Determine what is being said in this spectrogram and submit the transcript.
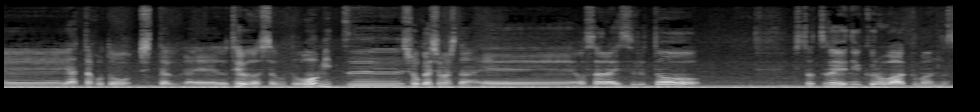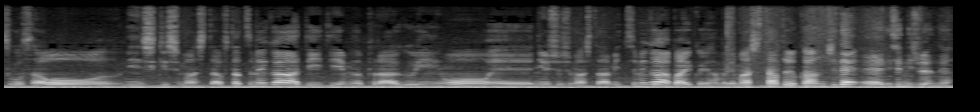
えー、やったことを知った、えー、手を出したことを3つ紹介しました。えー、おさらいすると、1つがユニクロワークマンの凄さを認識しました。2つ目が DTM のプラグインを、えー、入手しました。3つ目がバイクにはまりました。という感じで、え、2020年ね。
